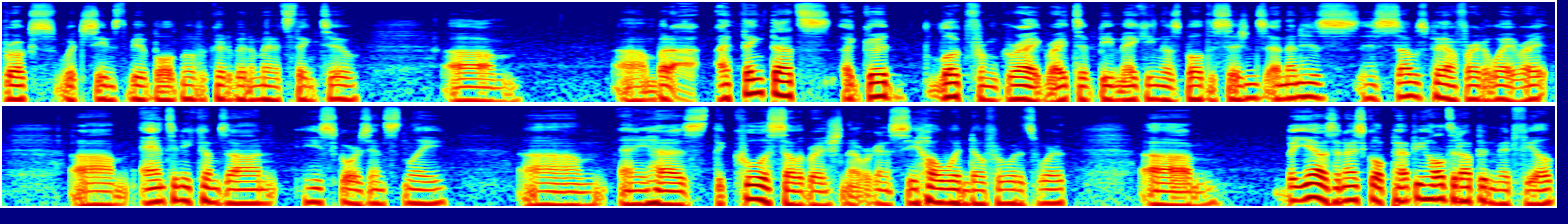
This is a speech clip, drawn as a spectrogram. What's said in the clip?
Brooks, which seems to be a bold move. It could have been a minutes thing, too. Um, um, but I, I think that's a good look from Greg, right, to be making those bold decisions. And then his, his subs pay off right away, right? Um, Antonee comes on, he scores instantly. Um, and he has the coolest celebration that we're going to see all window for what it's worth. Um, but yeah, it was a nice goal. Pepi holds it up in midfield,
